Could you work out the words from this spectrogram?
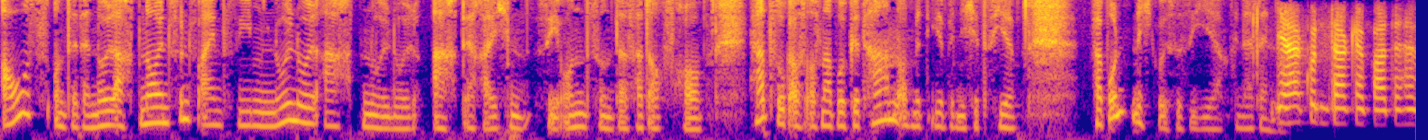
aus? Unter der 089 517 008 008 erreichen Sie uns. Und das hat auch Frau Herzog aus Osnabrück getan. Und mit ihr bin ich jetzt hier verbunden. Ich grüße Sie hier in der Sendung. Ja, guten Tag, Herr Pater, Herr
